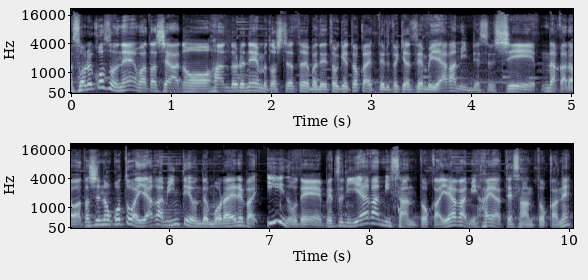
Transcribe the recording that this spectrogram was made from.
それこそね私あのハンドルネームとして例えばネトゲとかやってる時は全部ヤガミンですしだから私のことはヤガミンって呼んでもらえればいいので別にヤガミさんとかヤガミハヤテさんとかね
